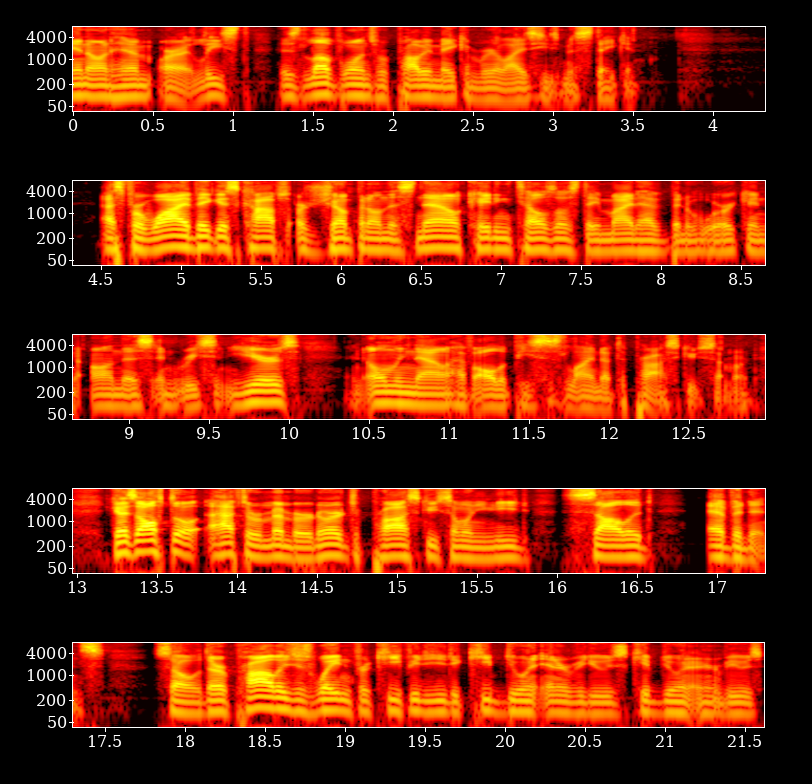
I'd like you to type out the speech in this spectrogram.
in on him, or at least his loved ones, will probably make him realize he's mistaken. As for why Vegas cops are jumping on this now, Kading tells us they might have been working on this in recent years and only now have all the pieces lined up to prosecute someone. You guys also have to remember in order to prosecute someone, you need solid evidence. So they're probably just waiting for Keefe D to keep doing interviews, keep doing interviews,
